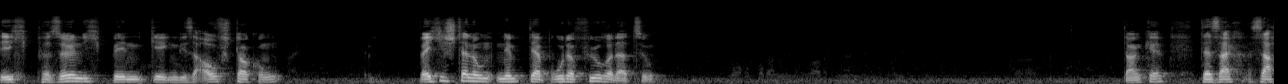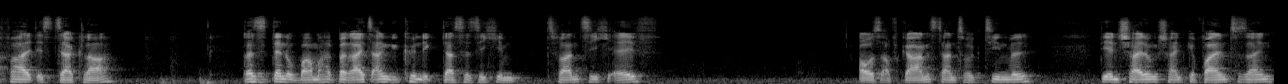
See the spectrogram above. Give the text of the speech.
Ich persönlich bin gegen diese Aufstockung welche Stellung nimmt der Bruder Führer dazu? Danke. Der Sach Sachverhalt ist sehr klar. Präsident Obama hat bereits angekündigt, dass er sich im 2011 aus Afghanistan zurückziehen will. Die Entscheidung scheint gefallen zu sein.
